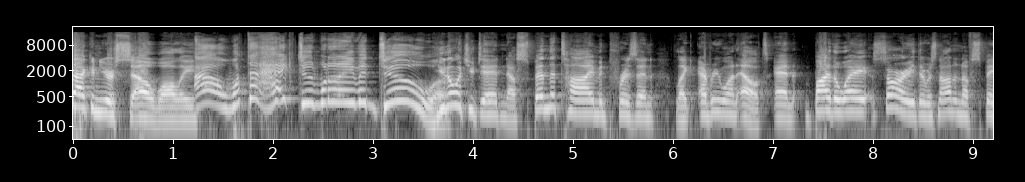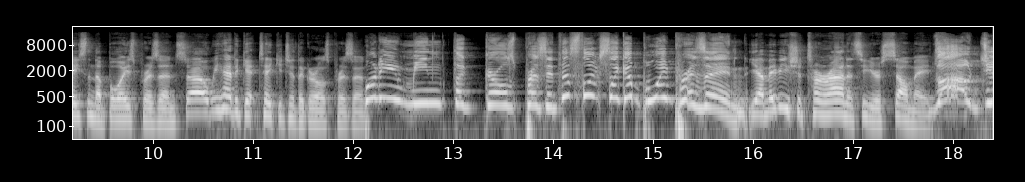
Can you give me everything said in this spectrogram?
back in your cell, Wally. Ow, what the heck, dude? What did I even do? You know what you did. Now spend the time in prison like everyone else. And by the way, sorry, there was not enough space in the boys' prison, so we had to get take you to the girls' prison. What do you mean the girls' prison? This looks like a boy prison. Yeah, maybe you should turn around and see your cellmate. Oh, Joe,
